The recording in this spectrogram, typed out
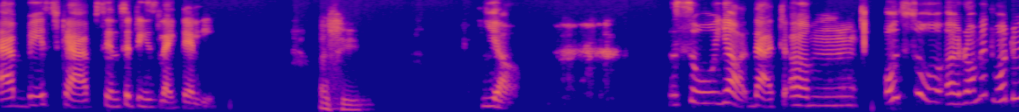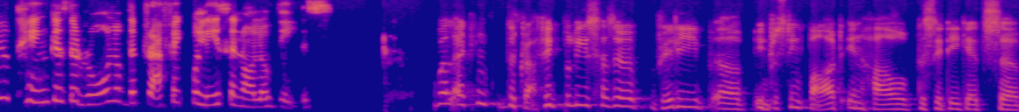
app based cabs in cities like Delhi. I see. Yeah. So yeah, that. Um, also, uh, Romit, what do you think is the role of the traffic police in all of these? Well, I think the traffic police has a really uh, interesting part in how the city gets uh,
